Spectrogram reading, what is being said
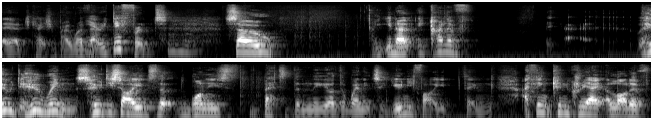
their education program, are very Yeah. different. Mm-hmm. So, you know, it kind of uh, who who wins? Who decides that one is better than the other when it's a unified thing? I think can create a lot of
